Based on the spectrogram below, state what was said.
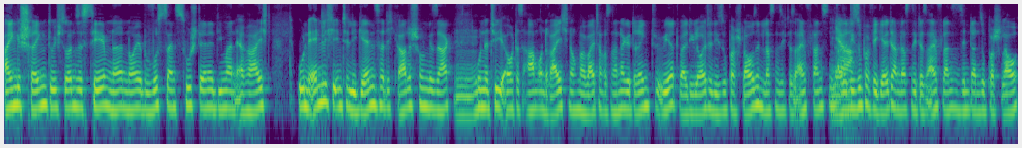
eingeschränkt durch so ein System, ne? neue Bewusstseinszustände, die man erreicht, unendliche Intelligenz, hatte ich gerade schon gesagt, und natürlich auch, dass Arm und Reich noch mal weiter auseinandergedrängt wird, weil die Leute, die super schlau sind, lassen sich das einpflanzen. Ja. Also die super viel Geld haben, lassen sich das einpflanzen, sind dann super schlau,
